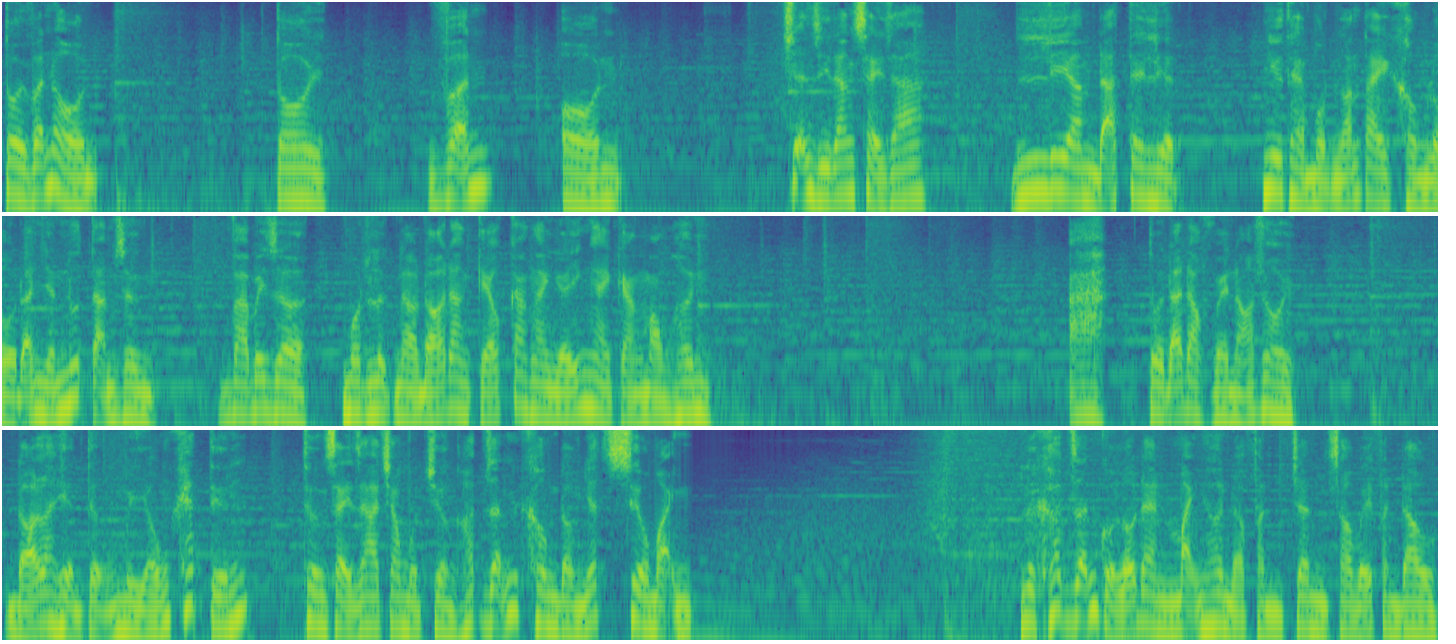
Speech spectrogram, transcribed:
Tôi vẫn ổn. Tôi vẫn ổn. Chuyện gì đang xảy ra? Liam đã tê liệt, như thể một ngón tay khổng lồ đã nhấn nút tạm dừng, và bây giờ một lực nào đó đang kéo căng anh ấy ngày càng mỏng hơn À, tôi đã đọc về nó rồi. Đó là hiện tượng mì ống khét tiếng, thường xảy ra trong một trường hấp dẫn không đồng nhất siêu mạnh. Lực hấp dẫn của lỗ đen mạnh hơn ở phần chân so với phần đầu.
